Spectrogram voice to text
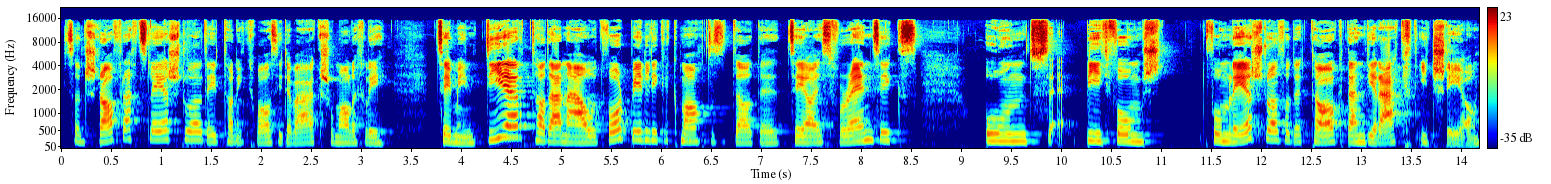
so ein Strafrechtslehrstuhl. Dort habe ich quasi den Weg schon mal ein bisschen zementiert, habe dann auch die Fortbildungen gemacht, also da der CAS Forensics und bin vom, vom Lehrstuhl von der Tag dann direkt in die STEA.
